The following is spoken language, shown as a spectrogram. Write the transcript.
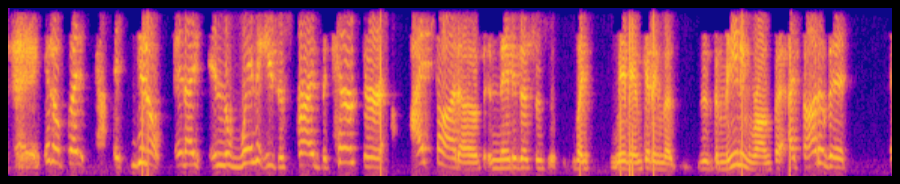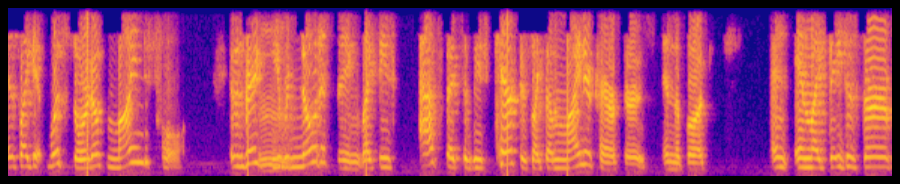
You know, but you know, and I, in the way that you described the character, I thought of, and maybe this is like, maybe I'm getting the the, the meaning wrong, but I thought of it as like it was sort of mindful. It was very, mm. you were mm. noticing like these aspects of these characters, like the minor characters in the book and and like they deserve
